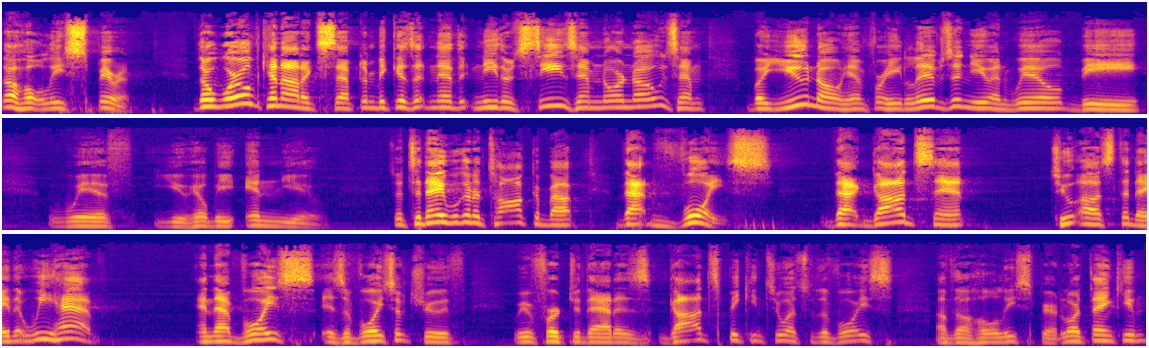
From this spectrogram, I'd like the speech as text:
the Holy Spirit. The world cannot accept him because it neither sees him nor knows him, but you know him, for he lives in you and will be with you. He'll be in you. So today we're going to talk about that voice that God sent to us today that we have. And that voice is a voice of truth. We refer to that as God speaking to us through the voice of the Holy Spirit. Lord, thank you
